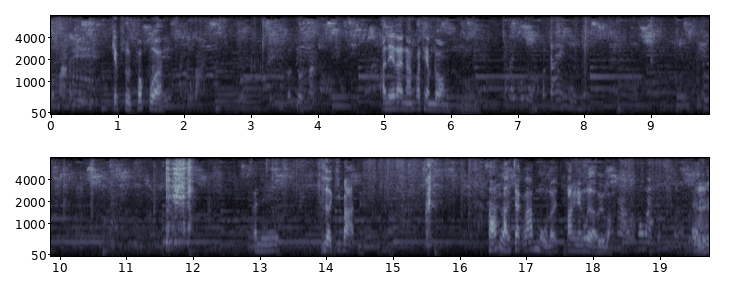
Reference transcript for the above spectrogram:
ประมาณไอ้เก็บสูตรพ่อครัว ไอ้พันกว่าบาทไอ้รถยนต์นะอันนี้อะไรน้ำกระเทียมดอง ถ้าไปผู้อื่นก็จะให้คืนนี้ อันนี้เหลือกี่บาทเนี่ยฮะหลังจากลาบหมูแล้วตังค์ยังเหลืออยู่ปะถามว่าเมื่อวานหมดกี่บาทเอ๊ะ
